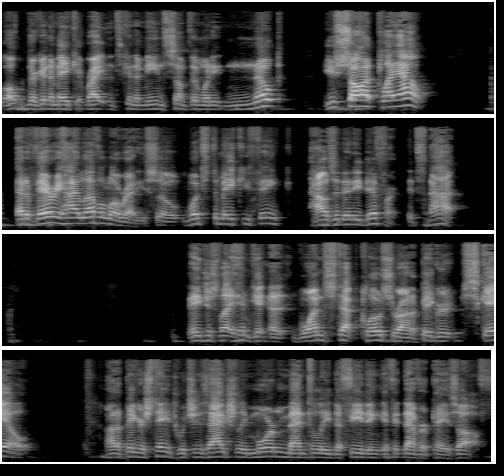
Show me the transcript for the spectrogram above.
oh, they're going to make it right. And it's going to mean something when he, nope. You saw it play out at a very high level already. So what's to make you think, how's it any different? It's not. They just let him get a, one step closer on a bigger scale, on a bigger stage, which is actually more mentally defeating if it never pays off.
